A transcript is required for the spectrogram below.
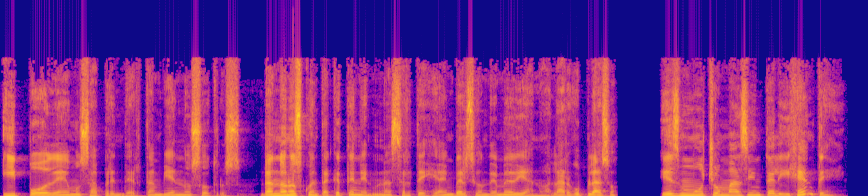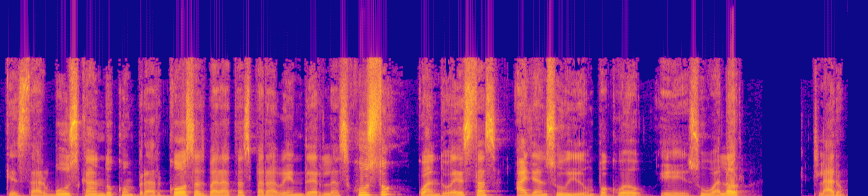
y podemos aprender también nosotros, dándonos cuenta que tener una estrategia de inversión de mediano a largo plazo es mucho más inteligente que estar buscando comprar cosas baratas para venderlas justo cuando éstas hayan subido un poco eh, su valor. Claro,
